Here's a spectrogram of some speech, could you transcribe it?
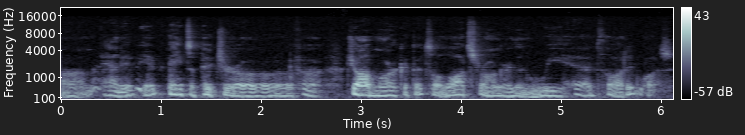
Um, and it, it, paints a picture of, of, a job market that's a lot stronger than we had thought it was.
